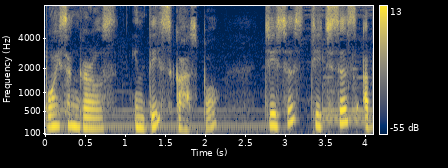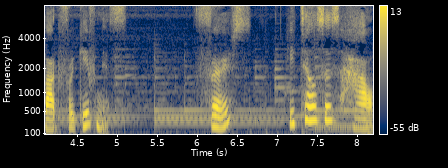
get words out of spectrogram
Boys and girls, in this Gospel, Jesus teaches us about forgiveness. First, he tells us how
